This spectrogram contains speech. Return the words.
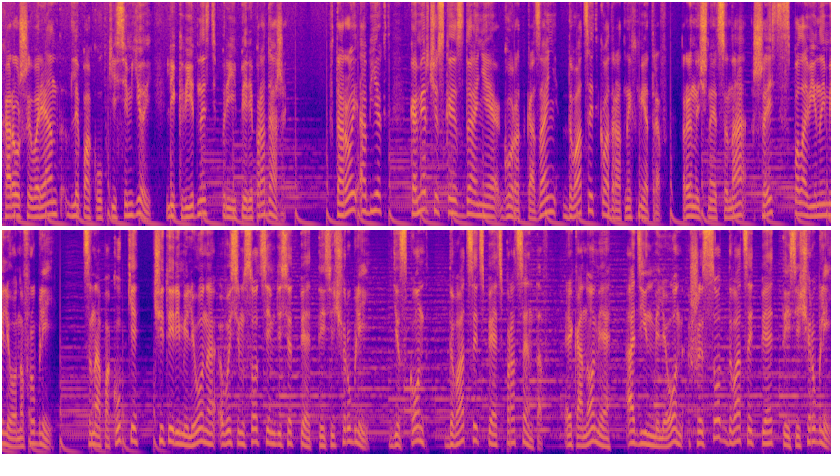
Хороший вариант для покупки семьей. Ликвидность при перепродаже. Второй объект – коммерческое здание «Город Казань» 20 квадратных метров. Рыночная цена – 6,5 миллионов рублей. Цена покупки 4 миллиона 875 тысяч рублей. Дисконт 25%. Экономия 1 миллион 625 тысяч рублей.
